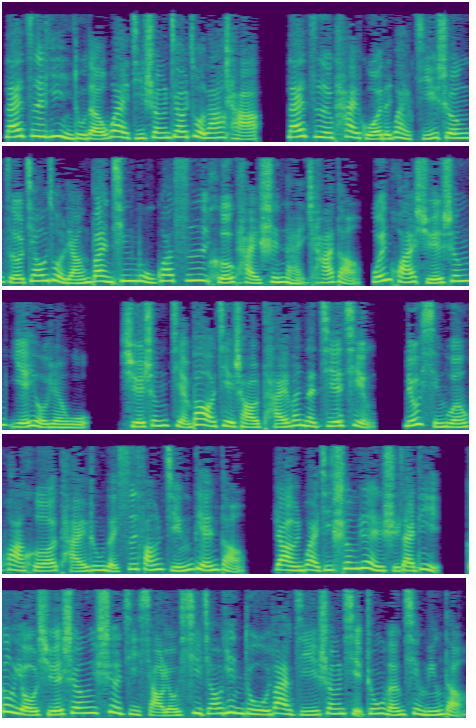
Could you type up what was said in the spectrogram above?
来自印度的外籍生教做拉茶，来自泰国的外籍生则教做凉拌青木瓜丝和泰式奶茶等。文华学生也有任务，学生简报介绍台湾的节庆、流行文化和台中的私房景点等，让外籍生认识在地。更有学生设计小游戏教印度外籍生写中文姓名等。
